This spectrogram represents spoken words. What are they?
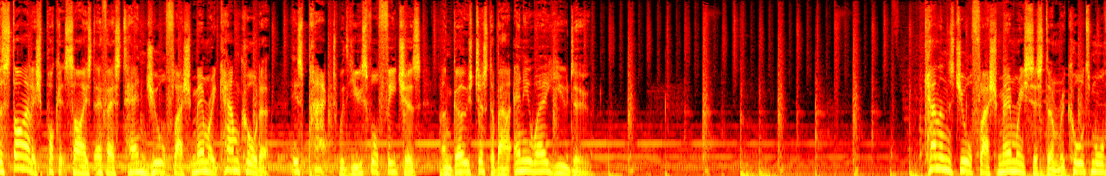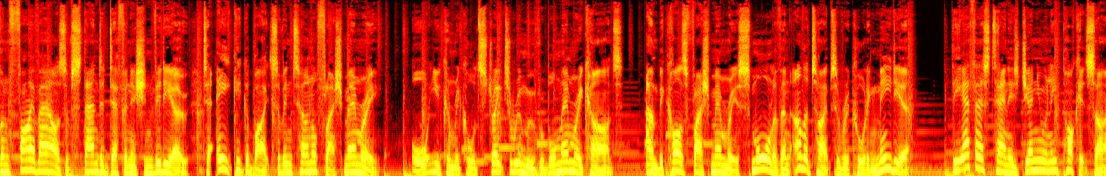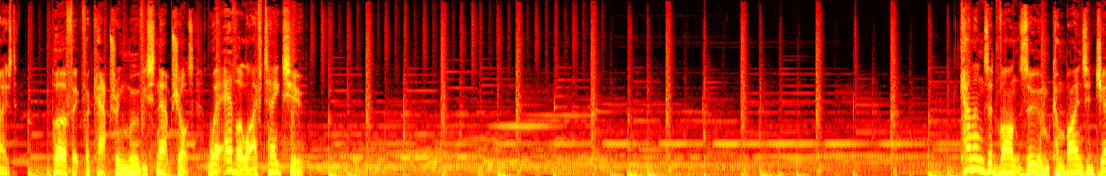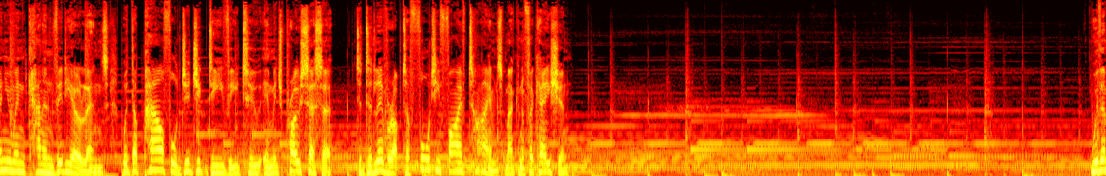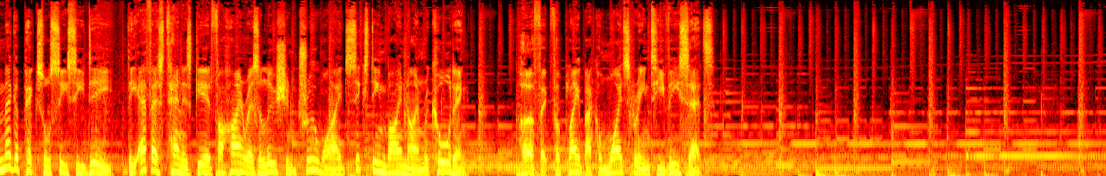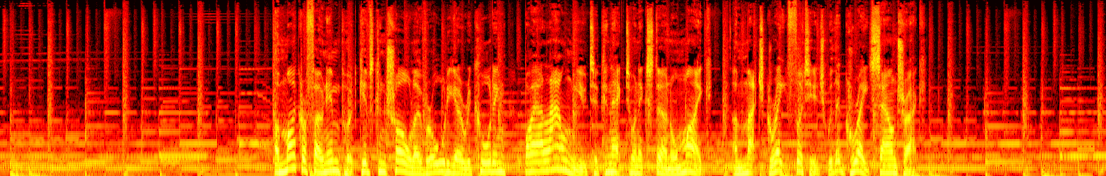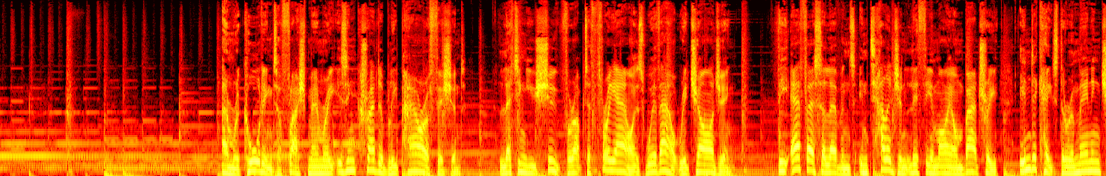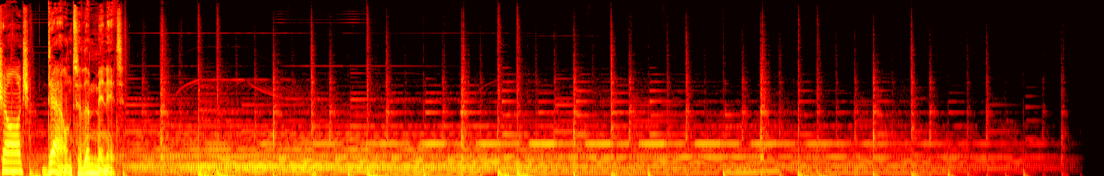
The stylish pocket-sized FS10 dual flash memory camcorder is packed with useful features and goes just about anywhere you do. Canon's dual flash memory system records more than 5 hours of standard definition video to 8 gigabytes of internal flash memory. Or you can record straight to removable memory cards. And because flash memory is smaller than other types of recording media, the FS10 is genuinely pocket sized, perfect for capturing movie snapshots wherever life takes you. Canon's advanced zoom combines a genuine Canon video lens with the powerful DIGIC DV II image processor to deliver up to 45 times magnification. With a megapixel CCD, the FS10 is geared for high resolution, true wide 16 by 9 recording. Perfect for playback on widescreen TV sets. A microphone input gives control over audio recording by allowing you to connect to an external mic and match great footage with a great soundtrack. And recording to flash memory is incredibly power efficient, letting you shoot for up to three hours without recharging. The FS11's intelligent lithium ion battery indicates the remaining charge down to the minute.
